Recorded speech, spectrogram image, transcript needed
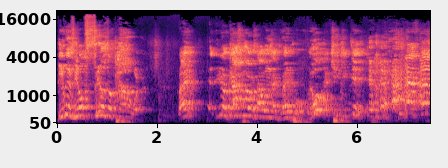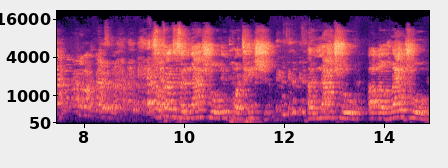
Even if you don't feel the power, right? You know, God's power is not always like Red Bull. Like, oh, that kick kicked in. Sometimes it's a natural impartation, a natural, uh, a gradual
